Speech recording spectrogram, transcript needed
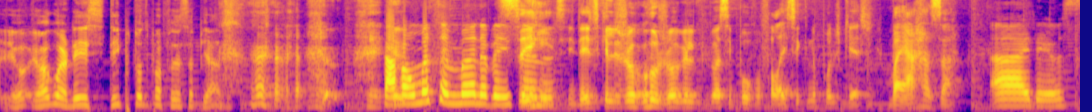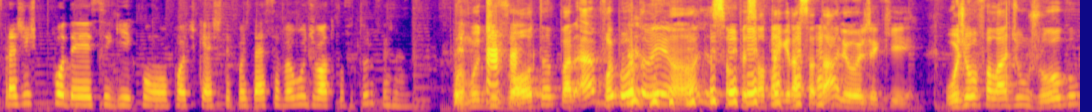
eu, eu aguardei esse tempo todo pra fazer essa piada. Tava uma semana pensando. Sim, sim, desde que ele jogou o jogo, ele ficou assim, pô, vou falar isso aqui no podcast. Vai arrasar. Ai, Deus. Pra gente poder seguir com o podcast depois dessa, vamos de volta pro futuro, Fernando? Vamos de volta para. Ah, foi boa também, ó. Olha só, o pessoal tá engraçadalho hoje aqui. Hoje eu vou falar de um jogo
